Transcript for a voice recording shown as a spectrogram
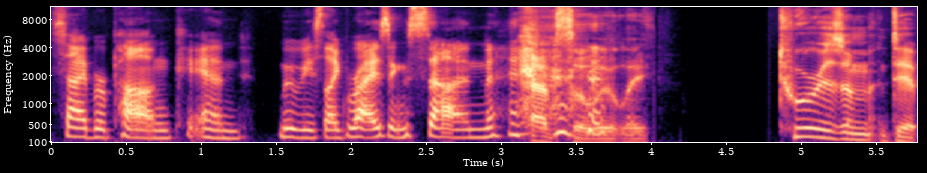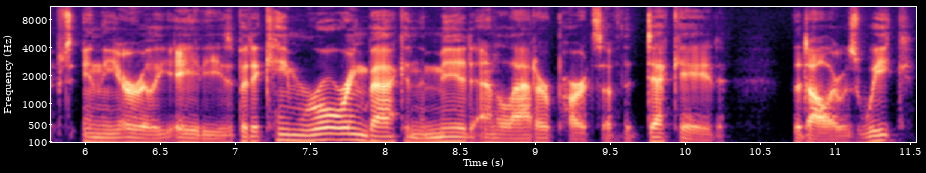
cyberpunk, and movies like Rising Sun. Absolutely. Tourism dipped in the early 80s, but it came roaring back in the mid and latter parts of the decade. The dollar was weak,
